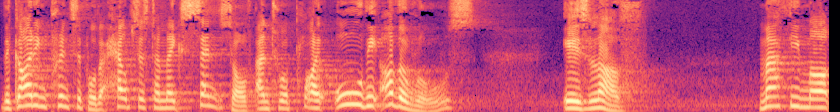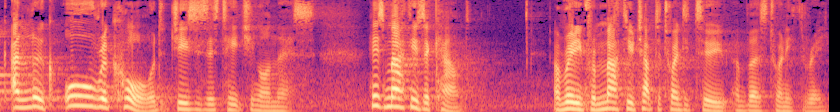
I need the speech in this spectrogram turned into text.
The guiding principle that helps us to make sense of and to apply all the other rules is love. Matthew, Mark, and Luke all record Jesus' teaching on this. Here's Matthew's account. I'm reading from Matthew chapter 22 and verse 23.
